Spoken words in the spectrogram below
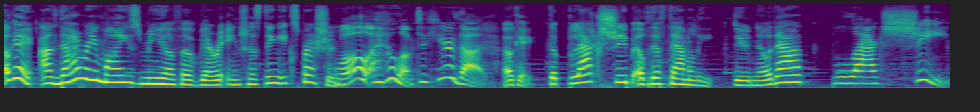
Okay, and that reminds me of a very interesting expression. Whoa, I'd love to hear that. Okay, the black sheep of the family. Do you know that? black sheep。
